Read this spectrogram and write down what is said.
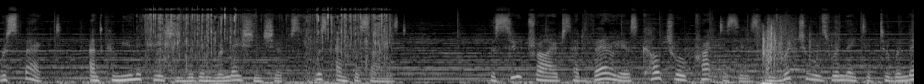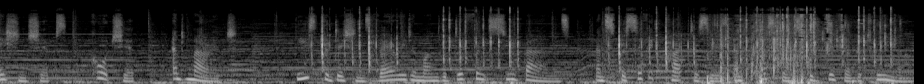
respect, and communication within relationships was emphasized. The Sioux tribes had various cultural practices and rituals related to relationships, courtship, and marriage. These traditions varied among the different Sioux bands, and specific practices and customs could differ between them.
